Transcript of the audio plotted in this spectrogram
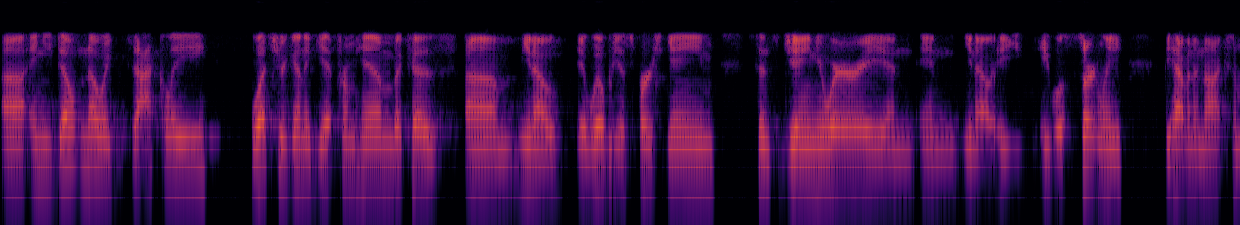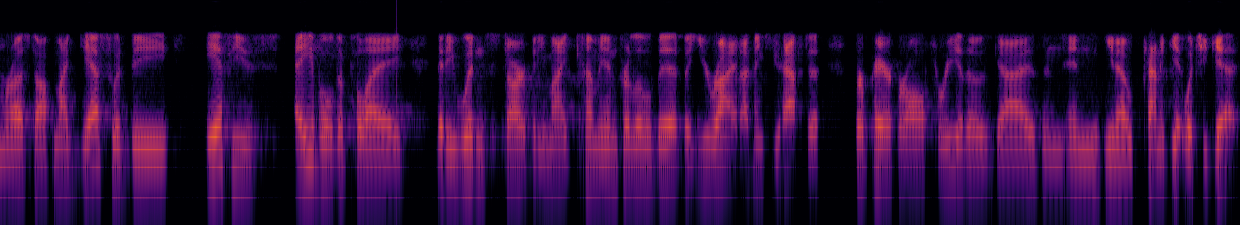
Uh, and you don't know exactly what you're going to get from him because um, you know it will be his first game since January, and and you know he he will certainly be having to knock some rust off. My guess would be if he's able to play that he wouldn't start, but he might come in for a little bit. But you're right. I think you have to prepare for all three of those guys and and you know kind of get what you get.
